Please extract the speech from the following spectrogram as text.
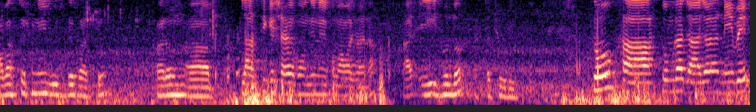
আওয়াজটা শুনেই বুঝতে পারছ। কারণ প্লাস্টিকের শাখা কোনোদিন এরকম আওয়াজ হয় না। আর এই হলো একটা চুড়ি সো তোমরা যারা যারা নেবে,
